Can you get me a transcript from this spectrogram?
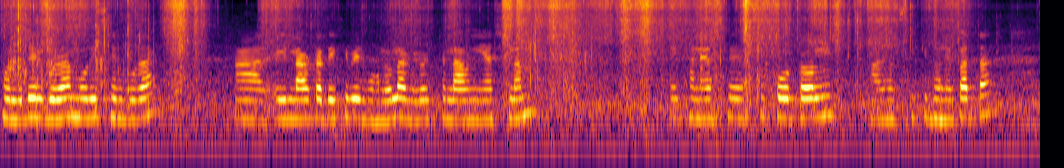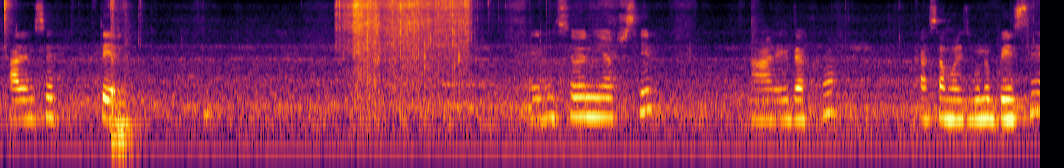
হলুদের গুঁড়া, মরিচের গুঁড়া। আর এই লাউটা দেখে বেশ ভালো লাগল, একটা লাউ নিয়ে আসলাম। এখানে আছে একটু পটল, আর হচ্ছে কি ধনে পাতা আর হচ্ছে তেল। হচ্ছে নিয়ে আসছি। আর এই দেখো, কাঁচামরিচগুলো বেছে,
